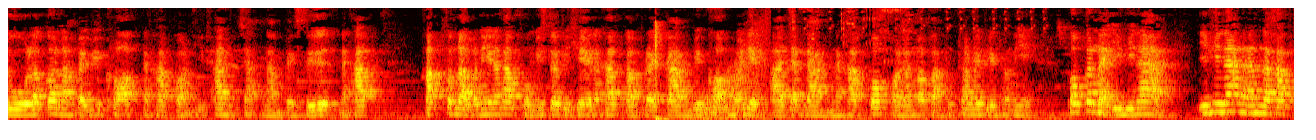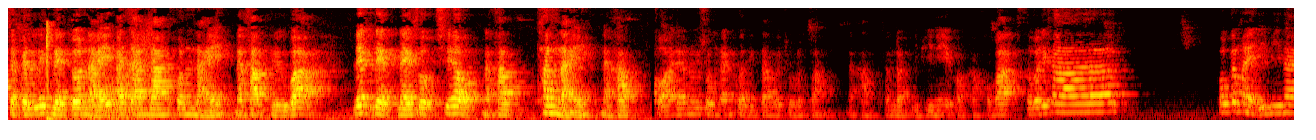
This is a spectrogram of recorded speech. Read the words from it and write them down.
ดูแล้วก็นำไปวิเคราะห์นะครับ ก่อนที่ท่านจะนำไปซื้อนะครับครับสำหรับวันนี้นะครับผมมิสเตอร์พีเคนะครับกับรายการวิเคราะห์น้อยเด็ดอาจารย์ดังนะครับ ก็ขอนำมาฝากทุกท่านไว้เพียงเท่านี้ พบกันใหม่ EP หน้า EP หน้านั้นนะครับจะเป็นเลขเด็ดตัวไหนอาจารย์ดังคนไหนนะครับหรือว่า เลขเด็ดในโซเชียลนะครับท่านไหนนะครับขอให้ท่านผู้ชมนั้นกดติดตามไว้ชมรับฟังนะครับสำหรับ EP นี้ก็ขอคำว่าสวัสดีครับพบกันใหม่ EP หน้า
